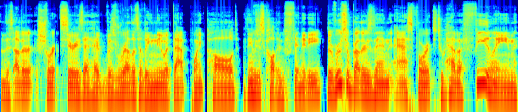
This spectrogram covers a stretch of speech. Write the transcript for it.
this other short series that had, was relatively new at that point called, I think it was just called Infinity. The Russo brothers then asked for it to have a feeling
